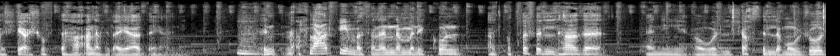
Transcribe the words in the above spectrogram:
أشياء شفتها أنا في العيادة يعني. إن- إحنا عارفين مثلا لما يكون الطفل هذا يعني أو الشخص اللي موجود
